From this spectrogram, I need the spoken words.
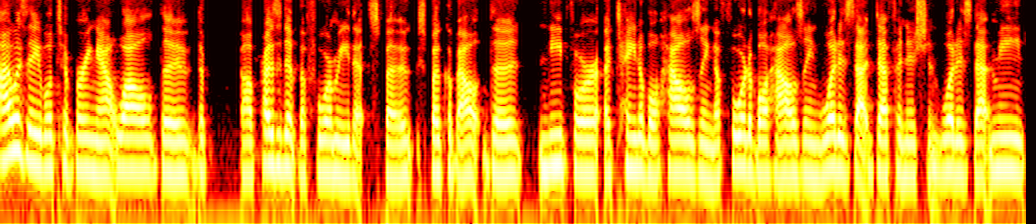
I was able to bring out while the the uh, president before me that spoke spoke about the need for attainable housing, affordable housing. What is that definition? What does that mean?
